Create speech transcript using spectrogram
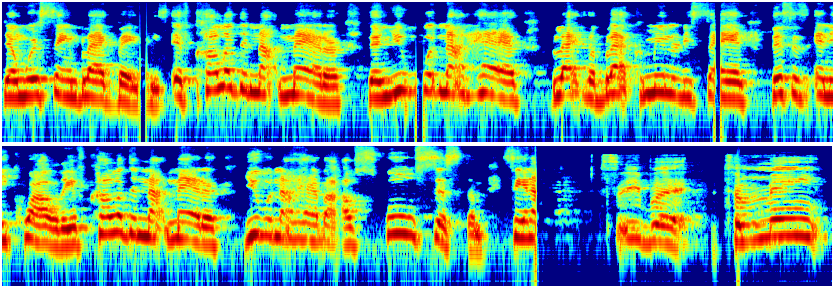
than we're seeing black babies. If color did not matter, then you would not have black the black community saying this is inequality. If color did not matter, you would not have our school system. See, I- See, but to me,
